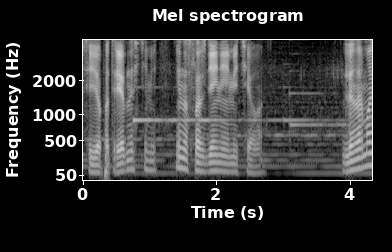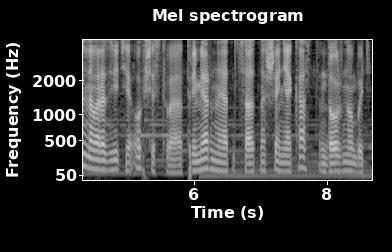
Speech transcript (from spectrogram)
с ее потребностями и наслаждениями тела. Для нормального развития общества примерное соотношение каст должно быть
